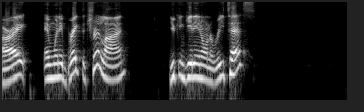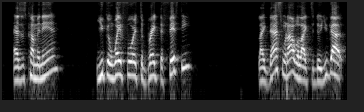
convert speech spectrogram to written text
All right. And when it break the trend line, you can get in on a retest as it's coming in. You can wait for it to break the 50. Like that's what I would like to do. You got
